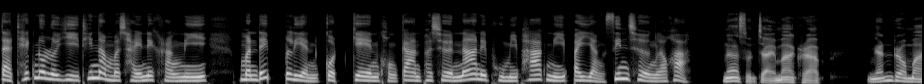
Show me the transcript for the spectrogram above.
แต่เทคโนโลยีที่นำมาใช้ในครั้งนี้ มันได้เปลี่ยนกฎเกณฑ์ของการเผชิญหน้าในภูมิภาคนี้ไปอย่างสิ้นเชิงแล้วค่ะ น่าสนใจมากครับ งั้นเรามา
